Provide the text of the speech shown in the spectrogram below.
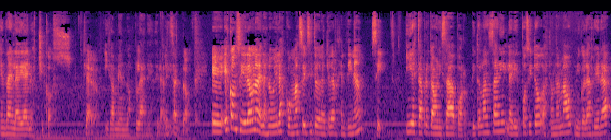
entran en la vida de los chicos Claro. y cambian los planes de la vida. Exacto. Eh, es considerada una de las novelas con más éxito de la tele argentina. Sí. Y está protagonizada por Peter Lanzani, Lali Espósito, Gastón Dalmau, Nicolás Riera,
